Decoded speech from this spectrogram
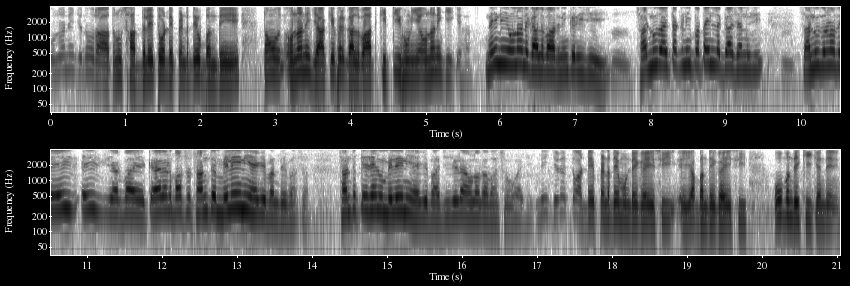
ਉਹਨਾਂ ਨੇ ਜਦੋਂ ਰਾਤ ਨੂੰ ਸੱਦ ਲਏ ਤੁਹਾਡੇ ਪਿੰਡ ਦੇ ਉਹ ਬੰਦੇ ਤਾਂ ਉਹ- ਉਹਨਾਂ ਨੇ ਜਾ ਕੇ ਫਿਰ ਗੱਲਬਾਤ ਕੀਤੀ ਹੋਣੀ ਆ ਉਹਨਾਂ ਨੇ ਕੀ ਕਿਹਾ? ਨਹੀਂ ਨਹੀਂ ਉਹਨਾਂ ਨੇ ਗੱਲਬਾਤ ਨਹੀਂ ਕਰੀ ਜੀ। ਸਾਨੂੰ ਤਾਂ ਅਜੇ ਤੱਕ ਨਹੀਂ ਪਤਾ ਹੀ ਨਹੀਂ ਲੱਗਾ ਸਾਨੂੰ ਜੀ। ਸਾਨੂੰ ਤਾਂ ਉਹਨਾਂ ਦੇ ਇਹੀ ਇਹੀ ਤਜਰਬਾ ਹੈ ਕਹਿ ਰਹੇ ਨੇ ਬਸ ਸਾਨੂੰ ਤਾਂ ਮਿਲੇ ਹੀ ਨਹੀਂ ਹੈਗੇ ਬੰਦੇ ਬਸ। ਸਾਨੂੰ ਤਾਂ ਕਿਸੇ ਨੂੰ ਮਿਲੇ ਹੀ ਨਹੀਂ ਹੈਗੇ ਬਾਜੀ ਜਿਹੜਾ ਉਹਨਾਂ ਦਾ ਬਸ ਉਹ ਹੈ ਜੀ। ਨਹੀਂ ਜਿਹੜੇ ਤੁਹਾਡੇ ਪਿੰਡ ਦੇ ਮੁੰਡੇ ਗਏ ਸੀ ਜਾਂ ਬੰਦੇ ਗਏ ਸੀ ਉਹ ਬੰਦੇ ਕੀ ਕਹਿੰਦੇ ਨੇ?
